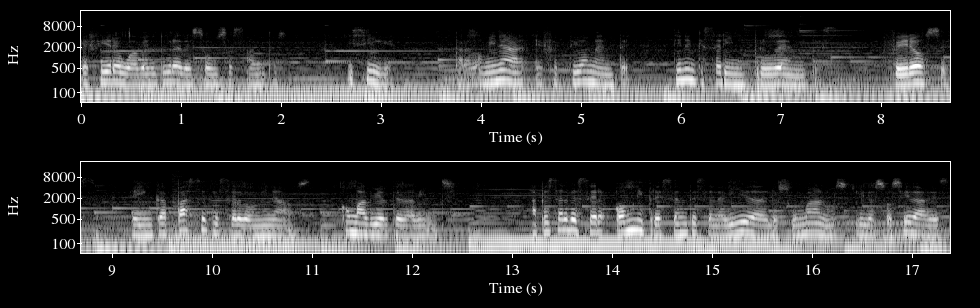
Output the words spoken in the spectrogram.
refiere Boaventura de Sousa Santos. Y sigue, para dominar efectivamente tienen que ser imprudentes, feroces e incapaces de ser dominados, como advierte Da Vinci. A pesar de ser omnipresentes en la vida de los humanos y las sociedades,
